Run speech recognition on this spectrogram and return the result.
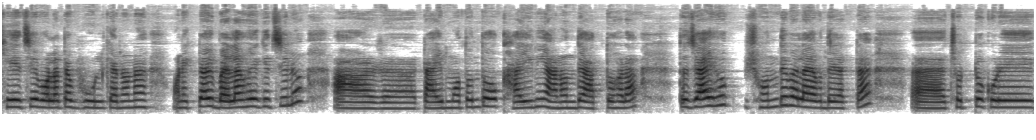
খেয়েছে বলাটা ভুল, কেননা অনেকটাই বেলা হয়ে গেছিল আর টাইম মতন তো ও খাইনি, আনন্দে আত্মহারা। তো যাই হোক, সন্ধেবেলায় আমাদের একটা ছোট্ট করে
